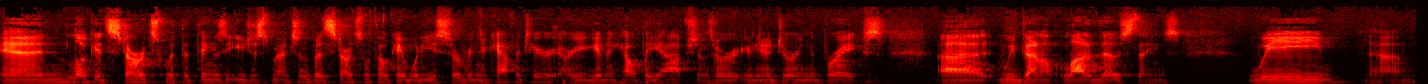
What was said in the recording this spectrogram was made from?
And look, it starts with the things that you just mentioned, but it starts with okay, what do you serve in your cafeteria? Are you giving healthy options, or you know, during the breaks? Uh, we've done a lot of those things. We um,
